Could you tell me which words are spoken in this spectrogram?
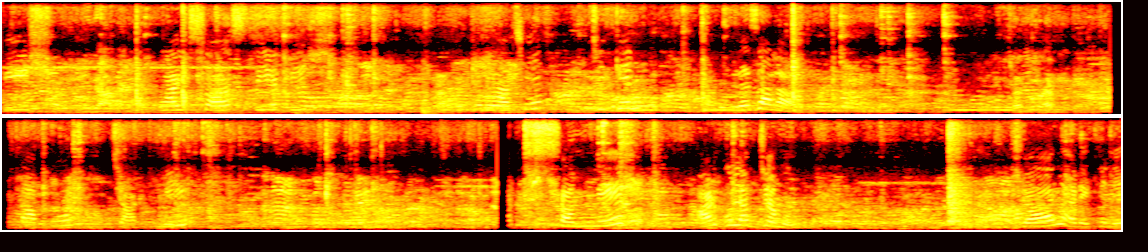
Fish white sauce দিয়ে ফিশ আছে চিকেন রেজালা চাটনি। সন্দেশ আর গোলাপ জামুন। আর এখানে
